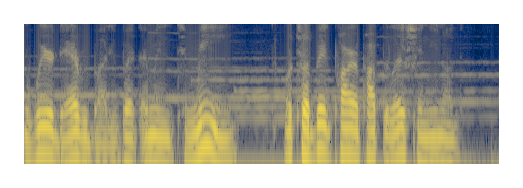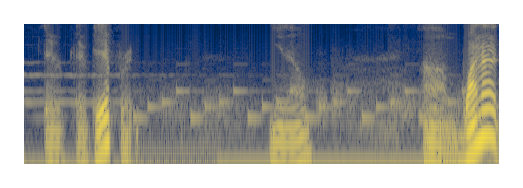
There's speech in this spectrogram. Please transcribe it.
weird to everybody, but I mean, to me or to a big part of the population, you know, they're they're different. You know? Um, why not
